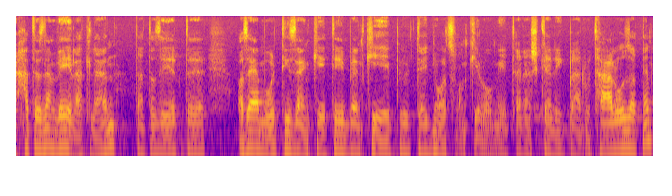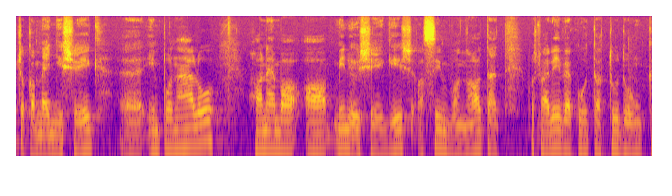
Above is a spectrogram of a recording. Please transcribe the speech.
hát ez nem véletlen, tehát azért az elmúlt 12 évben kiépült egy 80 kilométeres kerékpárút hálózat. Nem csak a mennyiség imponáló, hanem a, a minőség is, a színvonal, tehát most már évek óta tudunk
